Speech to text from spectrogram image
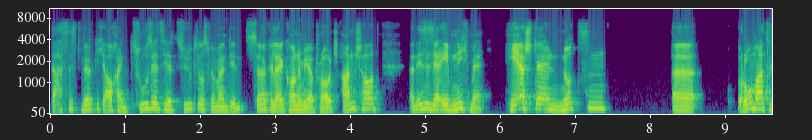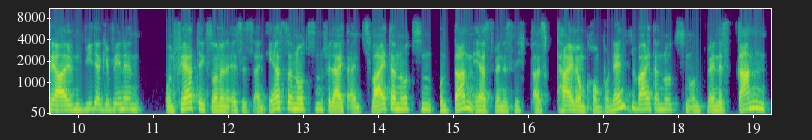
Das ist wirklich auch ein zusätzlicher Zyklus, wenn man den Circular Economy Approach anschaut, dann ist es ja eben nicht mehr herstellen, nutzen äh, Rohmaterialien wiedergewinnen und fertig, sondern es ist ein erster Nutzen, vielleicht ein zweiter Nutzen und dann erst, wenn es nicht als Teile und Komponenten weiter nutzen und wenn es dann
